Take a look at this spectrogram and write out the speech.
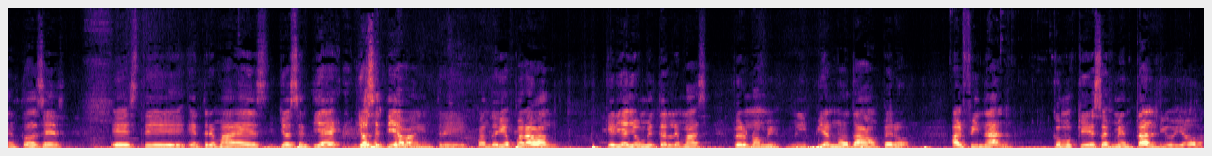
Entonces, este, entre más yo sentía, yo sentía, entre cuando ellos paraban, quería yo meterle más, pero no, mi- mis piernas daban, pero al final, como que eso es mental, digo yo.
